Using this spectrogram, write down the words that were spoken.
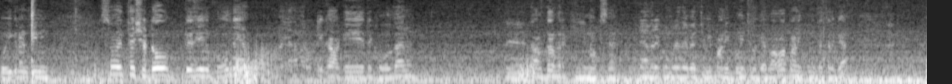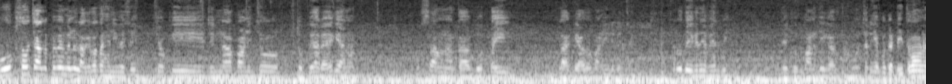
ਕੋਈ ਗਾਰੰਟੀ ਨਹੀਂ। ਸੋ ਇੱਥੇ ਛੱਡੋ ਤੇ ਅਸੀਂ ਇਹਨੂੰ ਖੋਲਦੇ ਆਂ ਮੈਂ ਕਹਿੰਦਾ ਮੈਂ ਰੋਟੀ ਖਾ ਕੇ ਤੇ ਖੋਲਦਾ ਇਹਨੂੰ। ਤੇ ਦੱਸਦਾ ਫਿਰ ਕੀ ਨੁਕਸ ਹੈ। ਕੈਮਰੇ ਕੁਮਰੇ ਦੇ ਵਿੱਚ ਵੀ ਪਾਣੀ ਪੂਣੀ ਚਲ ਗਿਆ ਵਾਵਾ ਪਾਣੀ ਪੂਣੀ ਤਾਂ ਚਲ ਗਿਆ। ਹੋਪ ਸੋ ਚੱਲ ਪਵੇ, ਮੈਨੂੰ ਲੱਗਦਾ ਤਾਂ ਹੈ ਨਹੀਂ ਵੈਸੇ, ਕਿਉਂਕਿ ਜਿੰਨਾ ਪਾਣੀ ਚੋਂ ਡੁੱਬਿਆ ਰਹਿ ਗਿਆ ਨਾ, ਉਸ ਹਿਸਾਬ ਨਾਲ ਤਾਂ ਗੋਤਾ ਹੀ ਲੱਗ ਗਿਆ ਉਹਦਾ ਪਾਣੀ ਦੇ ਵਿੱਚ। ਚਲੋ ਦੇਖਦੇ ਆ ਫਿਰ ਵੀ। ਜੇ ਕੋਈ ਬਣਦੀ ਗੱਲ ਤਾਂ ਹੁਣ ਚੱਲੀਏ ਆਪਾਂ ਗੱਡੀ ਧਵਾਉਣ,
